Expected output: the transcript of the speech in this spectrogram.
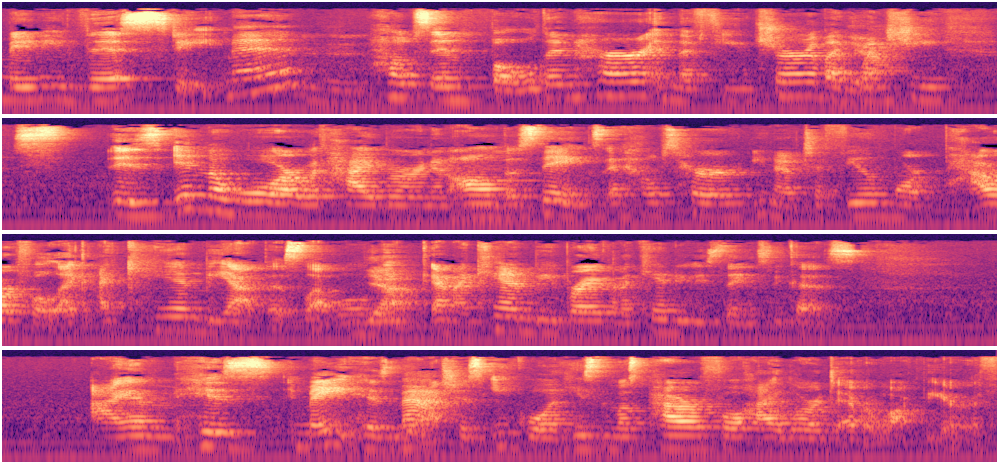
maybe this statement Mhm. Helps embolden her in the future. Like Yeah. when she is in the war with Hybern and all those things, it helps her, you know, to feel more powerful. Like I can be at this level, Yeah. like, and I can be brave, and I can do these things because I am his mate, his match, his equal, and he's the most powerful High Lord to ever walk the earth.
